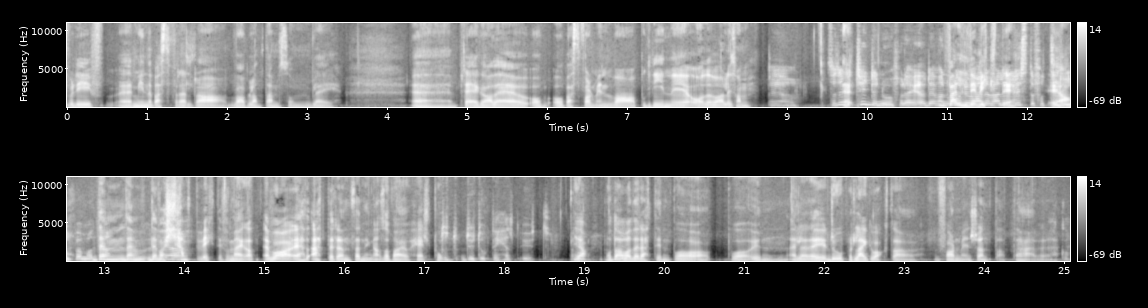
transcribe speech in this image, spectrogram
fordi eh, mine besteforeldre var blant dem som ble eh, prega av det. Og, og bestefaren min var på Grini, og det var liksom Ja. Så det betydde noe for deg? Det var noe Eh, veldig du hadde viktig. veldig lyst til å få til? Ja, på en måte? den, den, det var Ja. kjempeviktig for meg. Var, etter den sendinga så var jeg jo helt tom. Du, du tok deg helt ut? Ja, og da var det rett inn på, på UNN. Eller jeg dro på legevakta. Faren min skjønte at det her,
